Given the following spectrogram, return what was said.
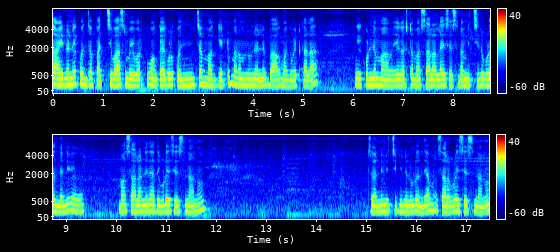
తాయిలోనే కొంచెం పచ్చి వాసన పోయే వరకు వంకాయ కూడా కొంచెం మగ్గెట్టు మనం నూనెలనే బాగా మగ్గబెట్టుకోవాలా. ఇంక కొన్ని మా ఏగస్ట మసాలాలో వేసేస్తున్నాను మిర్చిలో కూడా ఉందండి. మసాలా అనేది అది కూడా వేసేస్తున్నాను. చూడండి మిర్చి గిన్నెలు కూడా ఉంది. ఆ మసాలా కూడా వేసేస్తున్నాను.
